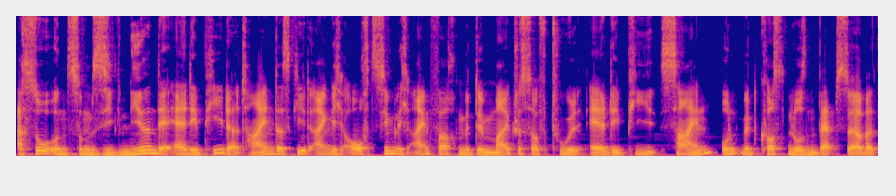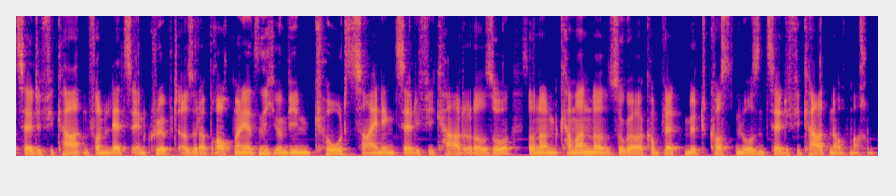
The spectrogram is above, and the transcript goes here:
Ach so, und zum Signieren der RDP-Dateien, das geht eigentlich auch ziemlich einfach mit dem Microsoft-Tool RDP Sign und mit kostenlosen Webserver-Zertifikaten von Let's Encrypt. Also da braucht man jetzt nicht irgendwie ein Code-Signing-Zertifikat oder so, sondern kann man da sogar komplett mit kostenlosen Zertifikaten auch machen.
